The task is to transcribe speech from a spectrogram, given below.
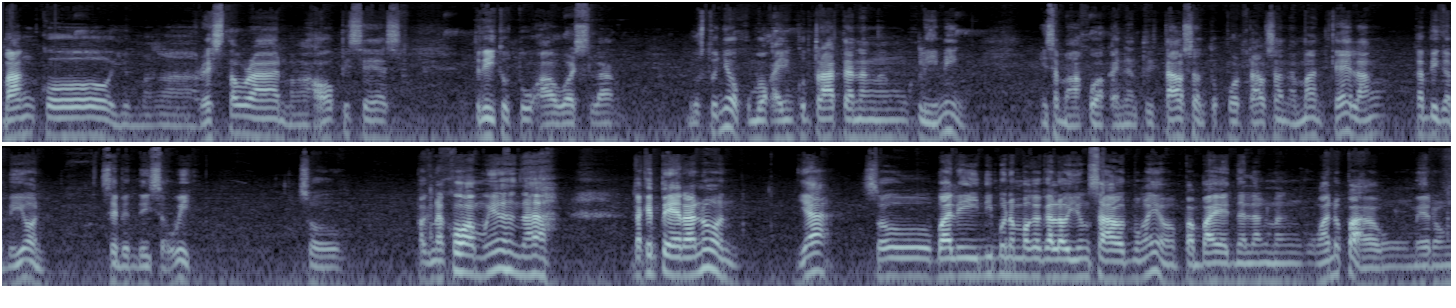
bangko, yung mga restaurant, mga offices, 3 to 2 hours lang. Gusto nyo, kumuha kayong kontrata ng cleaning. Minsan makakuha kayo ng 3,000 to 4,000 a month. Kaya lang, gabi-gabi yon 7 days a week. So, pag nakuha mo yun na laki pera nun, yeah, So, bali hindi mo na magagalaw yung sahod mo ngayon. Pambayad na lang ng kung ano pa, kung merong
